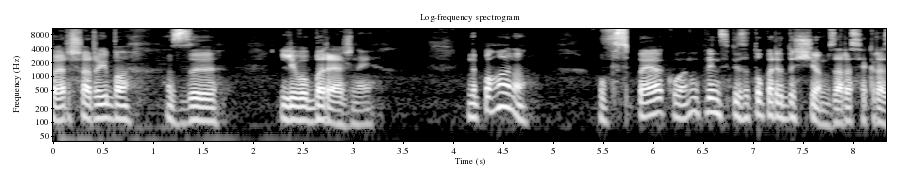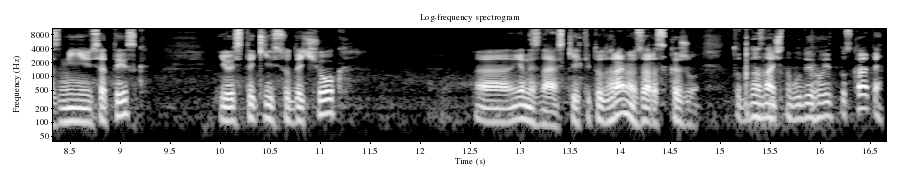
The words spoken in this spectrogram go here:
Перша риба з лівобережної. Непогано. в спеку. Ну, в принципі, зато перед дощем. Зараз якраз змінюється тиск. І ось такий судачок. Е, я не знаю, скільки тут грамів, зараз скажу. Тут однозначно буду його відпускати.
